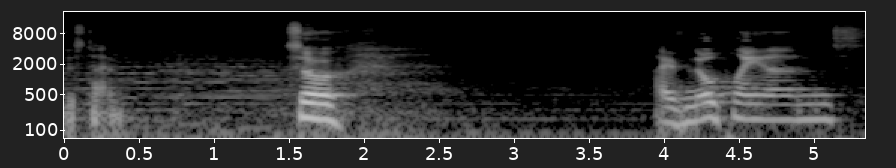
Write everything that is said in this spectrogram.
this time. So, I have no plans.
